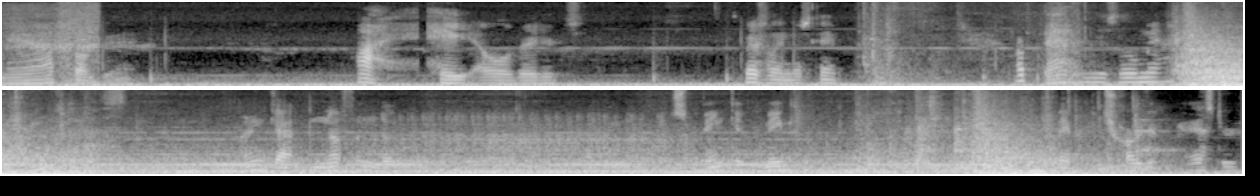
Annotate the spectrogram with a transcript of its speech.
man, I fucking, I hate elevators, especially in this game. Our battery is low, man. I ain't got nothing to spank it, maybe. Maybe charge it faster.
